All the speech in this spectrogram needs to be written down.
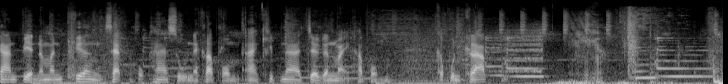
การเปลี่ยนน้ำมันเครื่อง Z650 นะครับผมอะคลิปหน้าเจอกันใหม่ครับผม ขอบคุณครับ Thank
